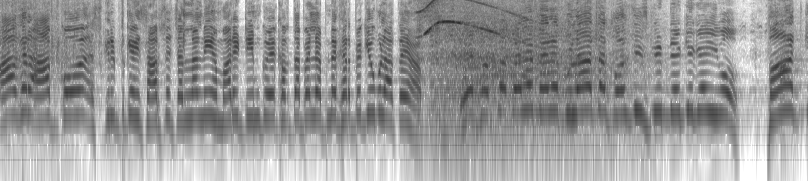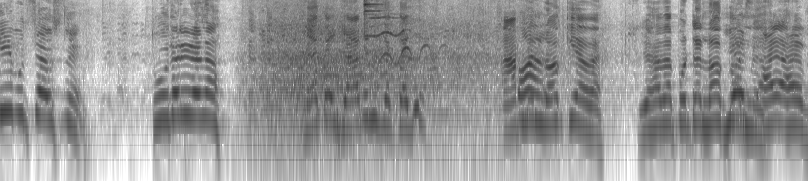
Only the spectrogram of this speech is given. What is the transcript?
अगर आपको स्क्रिप्ट के हिसाब से चलना नहीं हमारी टीम को एक हफ़्ता पहले अपने घर पे क्यों बुलाते हैं आप? एक हफ़्ता पहले मैंने बुलाया था कौन सी स्क्रिप्ट देके गई वो? बात की मुझसे उसने। तू उधर ही रहना। मैं कहीं जा भी नहीं सकता जी। आपने लॉक किया हुआ है। You have put a lock yes on me I, I have.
